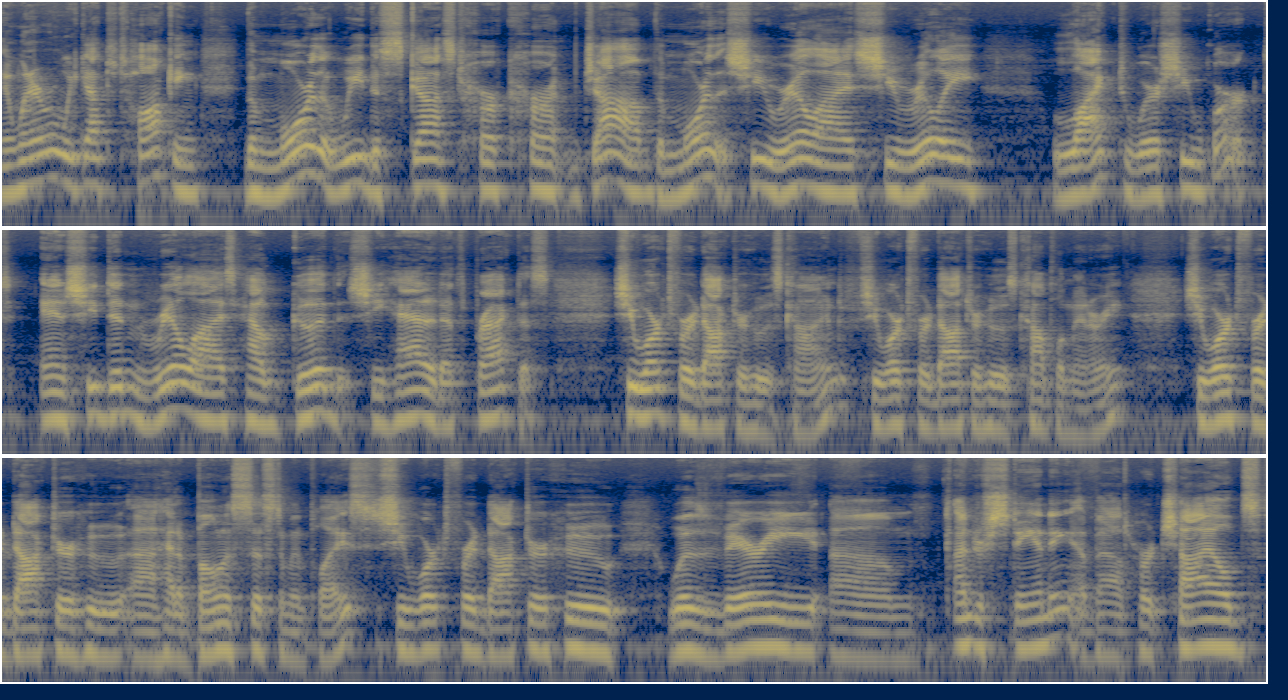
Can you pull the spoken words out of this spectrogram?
And whenever we got to talking, the more that we discussed her current job, the more that she realized she really liked where she worked. And she didn't realize how good that she had it at the practice. She worked for a doctor who was kind. She worked for a doctor who was complimentary. She worked for a doctor who uh, had a bonus system in place. She worked for a doctor who was very um, understanding about her child's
